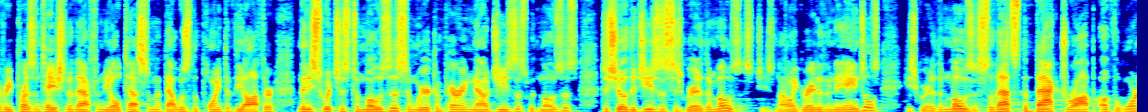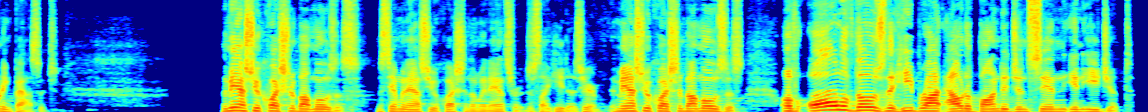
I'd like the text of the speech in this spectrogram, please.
every presentation of that from the Old Testament. That was the point of the author. And then he switches to Moses, and we're comparing now Jesus with Moses to show that Jesus is greater than Moses. Jesus is not only greater than the angels, he's greater than Moses. So that's the backdrop of the warning passage. Let me ask you a question about Moses. Say I'm going to ask you a question, then I'm going to answer it just like he does here. Let me ask you a question about Moses. Of all of those that he brought out of bondage and sin in Egypt,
